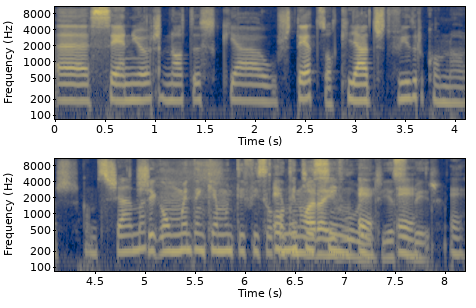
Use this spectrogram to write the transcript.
uh, sénior. Nota-se que há os tetos ou telhados de vidro, como, nós, como se chama. Chega um momento em que é muito difícil É continuar a evoluir é, e a é, subir. É,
